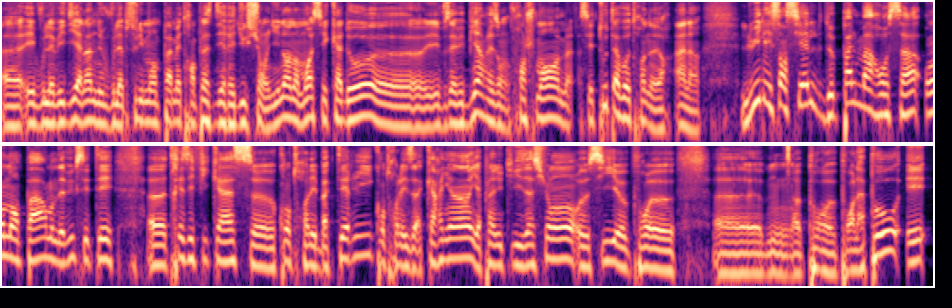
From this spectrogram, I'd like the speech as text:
Euh, et vous l'avez dit, Alain ne voulait absolument pas mettre en place des réductions. Il dit non, non, moi, c'est cadeau. euh, et vous avez bien raison. Franchement, c'est tout à votre honneur, Alain. L'huile essentielle de Palmarosa, on en parle. On a vu que c'était euh, très efficace euh, contre les bactéries, contre les acariens. Il y a plein d'utilisations aussi euh, pour, pour, pour la peau. Et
